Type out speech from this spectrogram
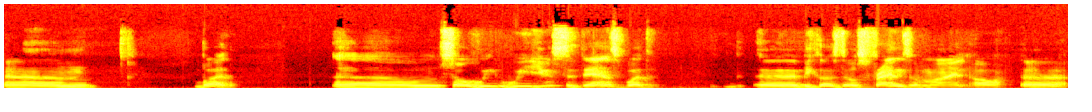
um, but um, so we we used to dance, but uh, because those friends of mine oh, uh,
